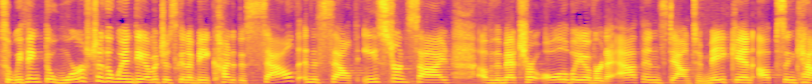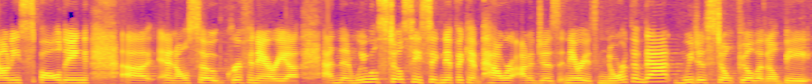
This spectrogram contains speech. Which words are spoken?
So we think the worst of the wind damage is going to be kind of the south and the southeastern side of the metro all the way over to Athens, down to Macon, Upson County, Spalding, uh, and also Griffin area. And then we will still see significant power outages in areas north of that. We just don't feel that it'll be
